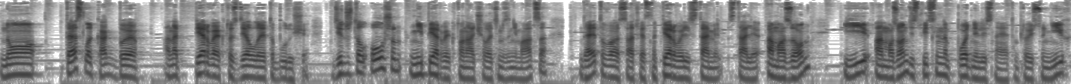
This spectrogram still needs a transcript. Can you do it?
но Тесла как бы... Она первая, кто сделала это будущее. Digital Ocean не первый, кто начал этим заниматься. До этого, соответственно, первые листами стали Amazon, и Amazon действительно поднялись на этом. То есть у них,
